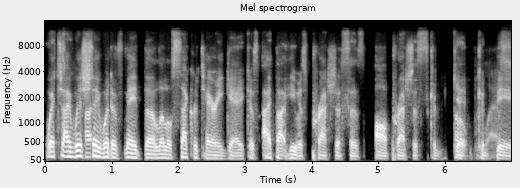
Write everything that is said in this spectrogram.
Which I wish uh, they would have made the little secretary gay because I thought he was precious as all precious could get oh, could be.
